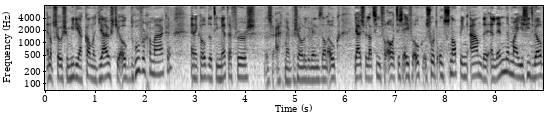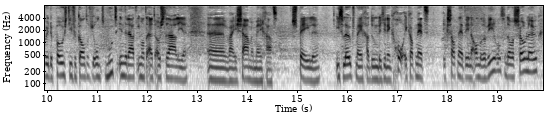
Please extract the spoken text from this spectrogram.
En op social media kan het juist je ook droeviger maken. En ik hoop dat die metaverse, dat is eigenlijk mijn persoonlijke wens... dan ook juist weer laat zien van... oh, het is even ook een soort ontsnapping aan de ellende... maar je ziet wel weer de positieve kant. Of je ontmoet inderdaad iemand uit Australië... Uh, waar je samen mee gaat spelen. Iets leuks mee gaat doen. Dat je denkt, goh, ik, had net, ik zat net in een andere wereld. Dat was zo leuk.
